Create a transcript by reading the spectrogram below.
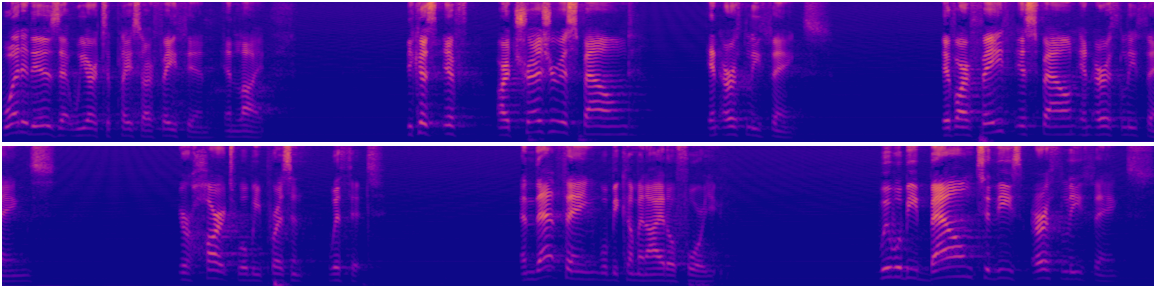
what it is that we are to place our faith in in life. Because if our treasure is found in earthly things, if our faith is found in earthly things, your heart will be present with it. And that thing will become an idol for you. We will be bound to these earthly things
